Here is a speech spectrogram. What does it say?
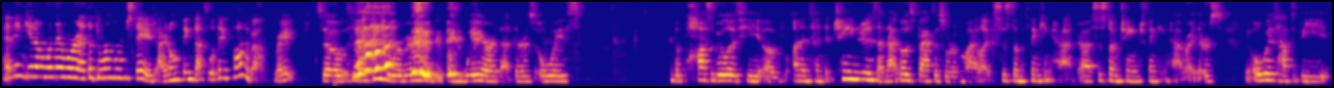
I think you know when they were at the dorm room stage, I don't think that's what they thought about, right? So so I think we're very aware that there's always the possibility of unintended changes, and that goes back to sort of my like system thinking hat, uh, system change thinking hat, right? There's we always have to be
